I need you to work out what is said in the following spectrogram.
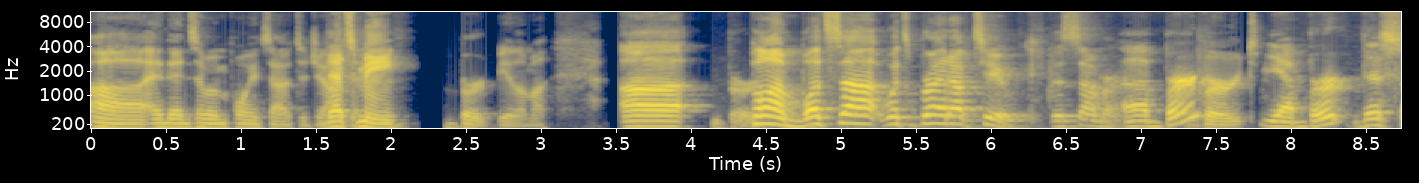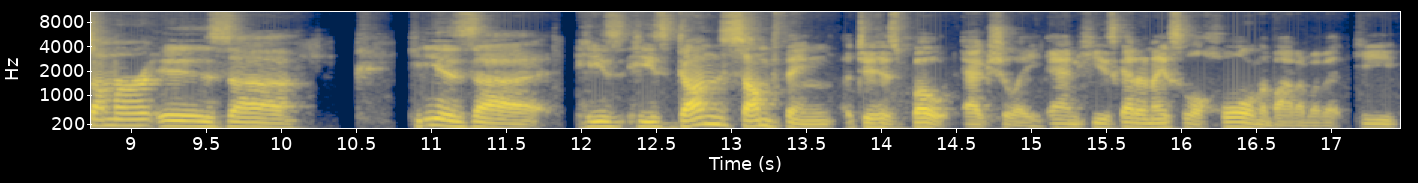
Uh, and then someone points out to John. That's me. Bert Bielema. Uh, Bert. Plum, what's uh, what's Brett up to this summer? Uh, Bert. Bert. Yeah, Bert. This summer is uh, he is uh, he's he's done something to his boat actually, and he's got a nice little hole in the bottom of it. He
